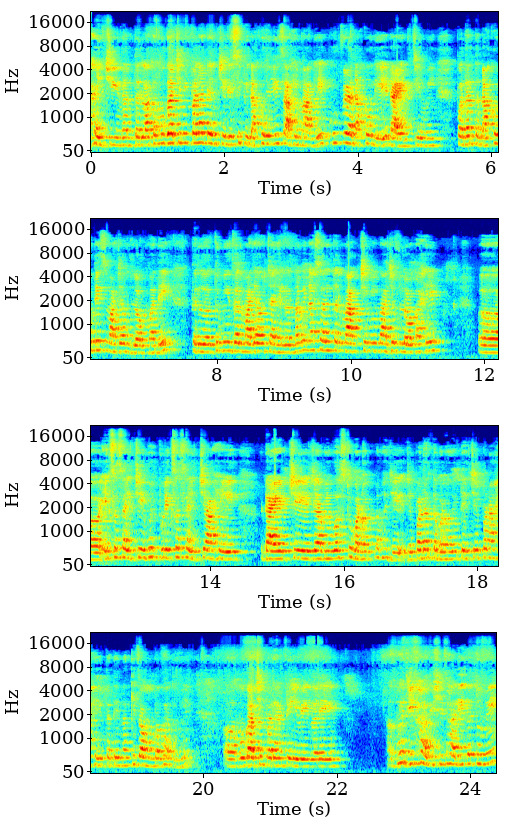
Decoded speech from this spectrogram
खायची. नंतर आता मुगाची मी पराठ्यांची रेसिपी दाखवलेलीच आहे मागे. खूप वेळा दाखवली आहे डाएटचे मी. पदार्थ दाखवतेच माझ्या ब्लॉगमध्ये तर तुम्ही जर माझ्या चॅनेलवर नवीन असाल तर मागचे मी माझे ब्लॉग आहे. एक्सरसाइजचे भरपूर एक्सरसाइजचे आहे. डाएटचे जे आम्ही वस्तू बनवत ना म्हणजे जे पदार्थ बनवले त्याचे पण आहे. तर ते नक्की जाऊन बघा तुम्ही. मुगाचे पराठे वगैरे. भजी खावीशी झाली तर तुम्ही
